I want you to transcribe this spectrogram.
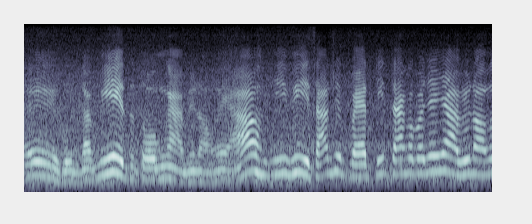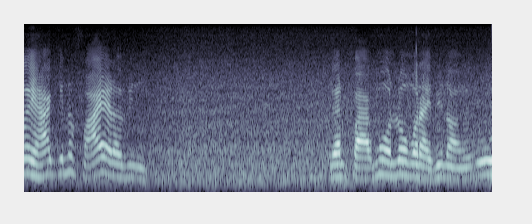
เอ้ยคุณครับมีตะโตมงามพี่น้องเอ้ยเอาอีพี่สามสิบแปดติดทางกับปัญญาพี่น้องเอ้ยหากินน้ำฝายอะไรพี่เกินปากม่วนลงมาได้พี่น้องเอ้ยอู้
